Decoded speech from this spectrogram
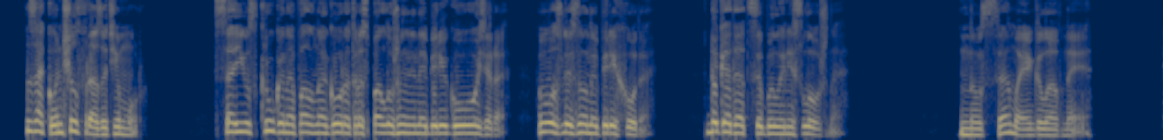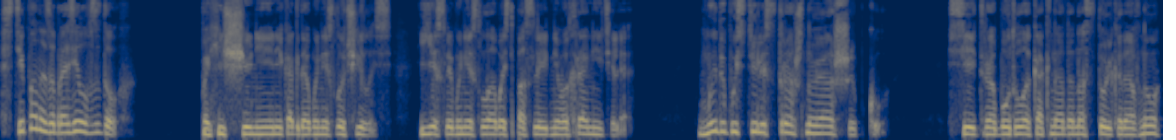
— закончил фразу Тимур. Союз Круга напал на город, расположенный на берегу озера, возле зоны перехода. Догадаться было несложно. Но самое главное... Степан изобразил вздох. Похищение никогда бы не случилось, если бы не слабость последнего хранителя. Мы допустили страшную ошибку. Сеть работала как надо настолько давно,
